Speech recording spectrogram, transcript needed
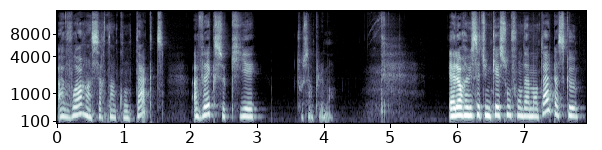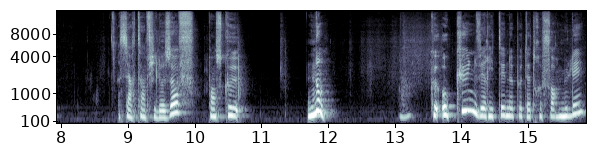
avoir un certain contact avec ce qui est, tout simplement? Et alors c'est une question fondamentale parce que certains philosophes pensent que non, hein, qu'aucune vérité ne peut être formulée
